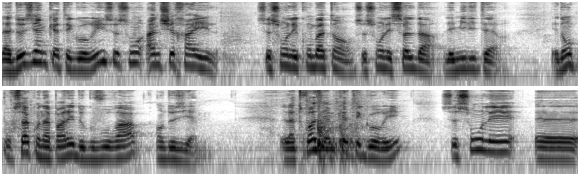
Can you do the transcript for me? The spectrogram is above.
La deuxième catégorie, ce sont Anshechail, ce sont les combattants, ce sont les soldats, les militaires. Et donc pour ça qu'on a parlé de Gvura en deuxième. La troisième catégorie, ce sont les euh,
